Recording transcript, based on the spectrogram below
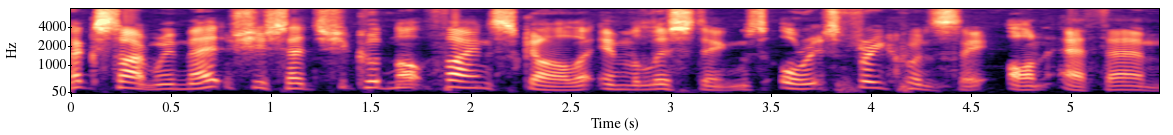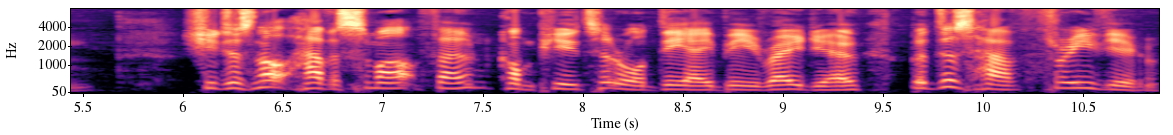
Next time we met, she said she could not find Scala in the listings or its frequency on FM. She does not have a smartphone, computer, or DAB radio, but does have Freeview,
